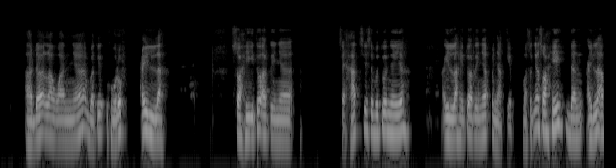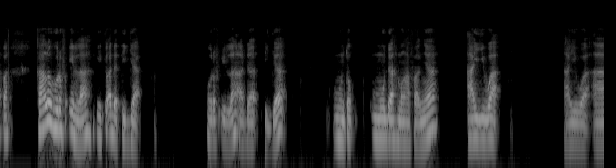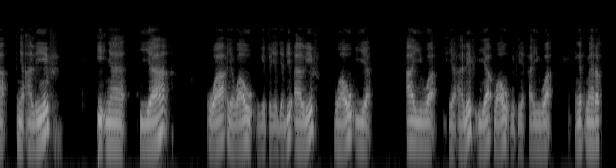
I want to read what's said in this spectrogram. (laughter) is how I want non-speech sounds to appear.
ada lawannya berarti huruf illah. Sahih itu artinya sehat sih sebetulnya ya. Illah itu artinya penyakit. Maksudnya sahih dan illah apa? Kalau huruf ilah itu ada tiga. Huruf ilah ada tiga. Untuk mudah menghafalnya, aywa. Aywa A-nya alif, I-nya iya, wa ya wau gitu ya. Jadi alif, wau, iya. Aywa ya alif, iya, wau gitu ya. Aywa. Ingat merek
